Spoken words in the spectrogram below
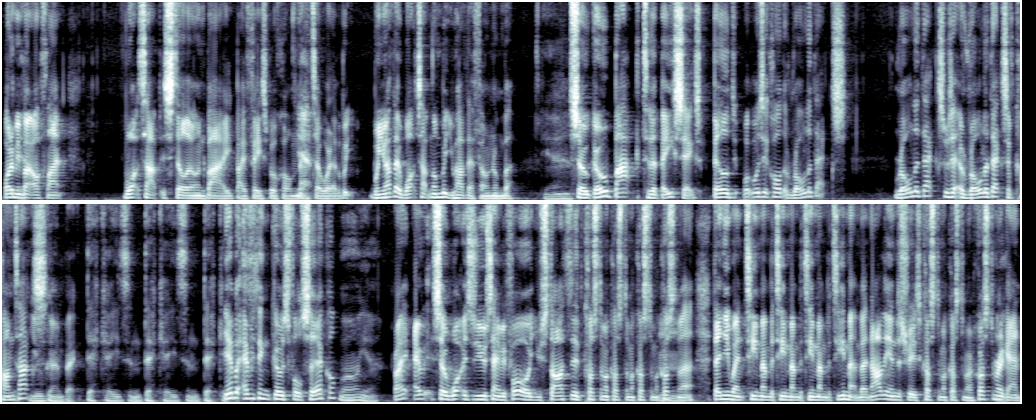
What I mean by offline, WhatsApp is still owned by by Facebook or Meta Yeah. or whatever. But when you have their WhatsApp number, you have their phone number. Yeah. So go back to the basics. Build what was it called? A Rolodex. Rolodex was it a Rolodex of contacts? You're going back decades and decades and decades. Yeah, but everything goes full circle, Well, yeah. right? Every, so what is you were saying before, you started customer, customer, customer, mm. customer. Then you went team member, team member, team member, team member. Now the industry is customer, customer, customer again,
